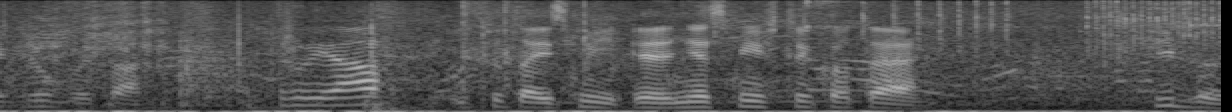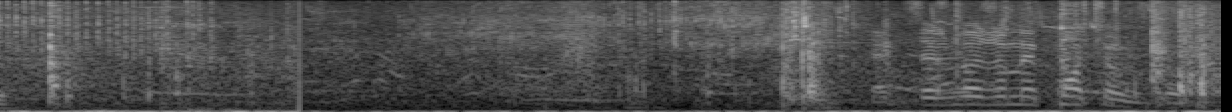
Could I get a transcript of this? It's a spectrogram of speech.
Rudy gruby, tak. Truja i tutaj Smith, y, nie Smith, tylko te. Fibel. Jak chcesz możemy pociąg zrobić.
